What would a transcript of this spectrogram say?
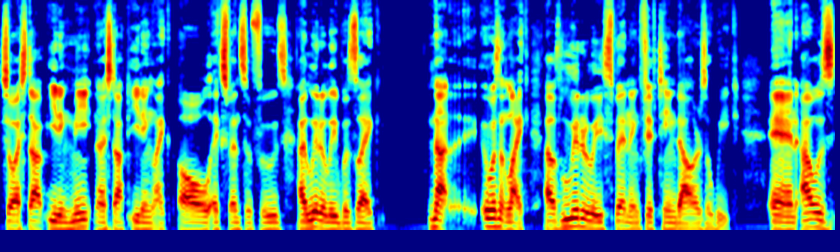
So I stopped eating meat and I stopped eating like all expensive foods. I literally was like, not, it wasn't like, I was literally spending $15 a week and I was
